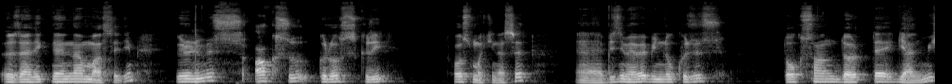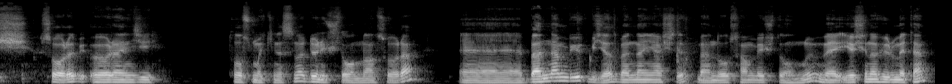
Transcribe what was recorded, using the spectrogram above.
özelliklerinden bahsedeyim. Ürünümüz Aksu Gross Grill tost makinesi. E, bizim eve 1994'te gelmiş. Sonra bir öğrenci tost makinesine dönüştü ondan sonra. E, benden büyük bir cihaz. Benden yaşlı. Ben 95 doğumluyum ve yaşına hürmeten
